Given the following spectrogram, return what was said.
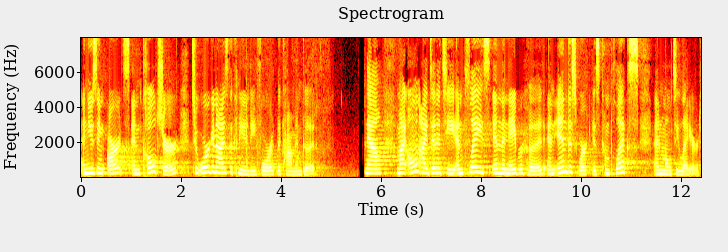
and using arts and culture to organize the community for the common good. Now, my own identity and place in the neighborhood and in this work is complex and multi layered.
